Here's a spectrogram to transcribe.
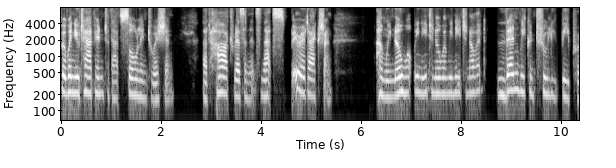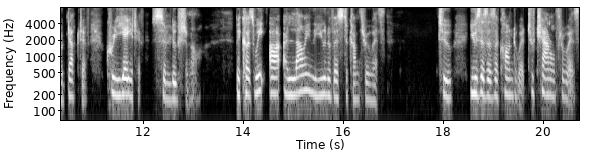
But when you tap into that soul intuition, that heart resonance, and that spirit action, and we know what we need to know when we need to know it, then we can truly be productive, creative, solutional. Because we are allowing the universe to come through us to use us as a conduit, to channel through us,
